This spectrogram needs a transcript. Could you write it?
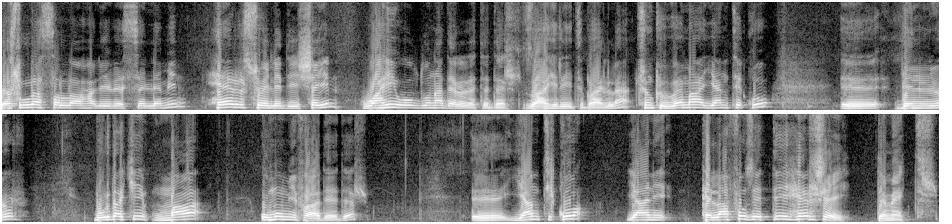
Resulullah sallallahu aleyhi ve sellemin her söylediği şeyin vahiy olduğuna delalet eder zahiri itibariyle. Çünkü ve ma yantiku e, deniliyor. Buradaki ma umum ifade eder. E, yantiku yani telaffuz ettiği her şey demektir.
